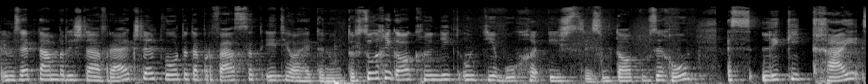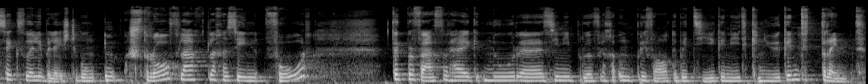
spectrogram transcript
Im September ist er freigestellt worden, der Professor. Die ETH hat eine Untersuchung angekündigt und diese Woche ist das Resultat herausgekommen. Es liegt keine sexuelle Belästigung im strafrechtlichen Sinn vor. Der Professor hat nur äh, seine beruflichen und privaten Beziehungen nicht genügend getrennt.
